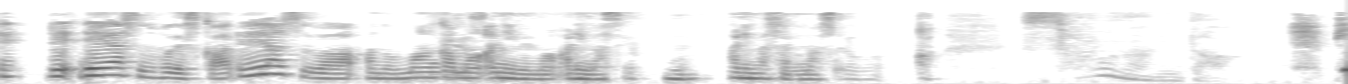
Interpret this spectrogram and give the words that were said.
え、レレイアースの方ですか？レイアースはあの漫画もアニメもありますよ。うん、ありますあります。あ、そうなんだ。ピ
